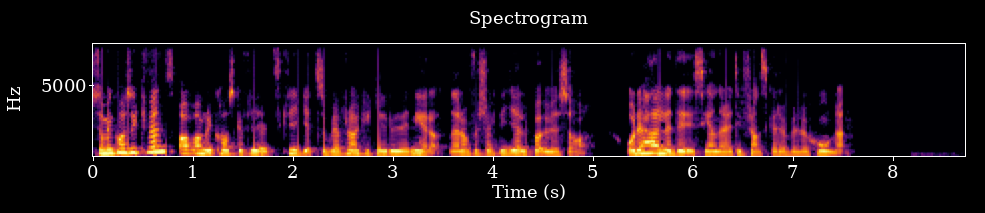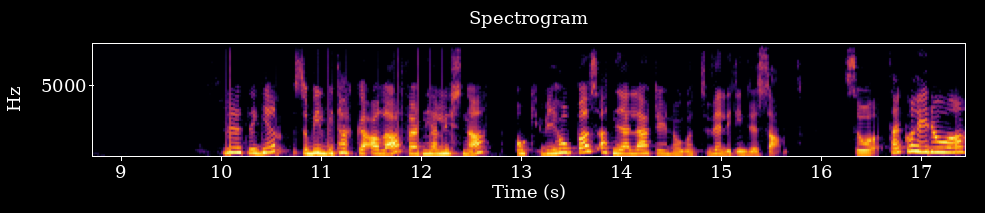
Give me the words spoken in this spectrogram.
Som en konsekvens av amerikanska frihetskriget så blev Frankrike ruinerat när de försökte hjälpa USA. Och det här ledde senare till franska revolutionen. Slutligen så vill vi tacka alla för att ni har lyssnat och vi hoppas att ni har lärt er något väldigt intressant. Så tack och hej då!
